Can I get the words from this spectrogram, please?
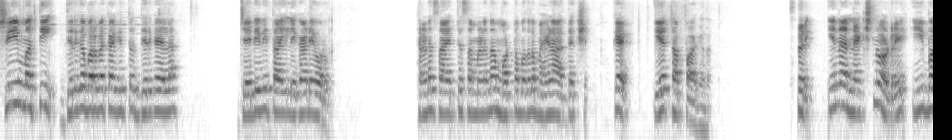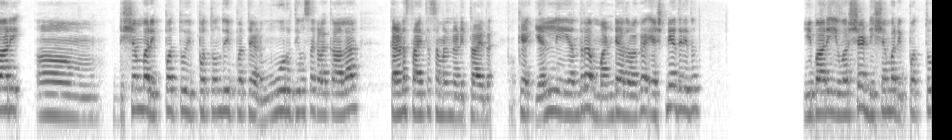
ಶ್ರೀಮತಿ ದೀರ್ಘ ಬರಬೇಕಾಗಿತ್ತು. ದೀರ್ಘ ಇಲ್ಲ ಜಯದೇವಿ ತಾಯಿ ಲಿಗಾಡೆ ಅವರು. ಕನ್ನಡ ಸಾಹಿತ್ಯ ಸಮ್ಮೇಳನ ಮೊಟ್ಟ ಮೊದಲ ಮಹಿಳಾ ಅಧ್ಯಕ್ಷೆ. ಓಕೆ? ಏ ತಪ್ಪಾಗದ ಸರಿ, ಇನ್ನ ನೆಕ್ಸ್ಟ್ ನೋಡ್ರಿ. ಈ ಬಾರಿ ಡಿಸೆಂಬರ್ ಇಪ್ಪತ್ತು, ಇಪ್ಪತ್ತೊಂದು, ಇಪ್ಪತ್ತೆರಡು, ಮೂರು ದಿವಸಗಳ ಕಾಲ ಕನ್ನಡ ಸಾಹಿತ್ಯ ಸಮ್ಮೇಳನ ನಡೀತಾ ಇದೆ. ಓಕೆ? ಎಲ್ಲಿ ಅಂದ್ರ ಮಂಡ್ಯದೊಳಗ ಎಷ್ಟನೇದ್ರಿ ಇದು? ಈ ಬಾರಿ ಈ ವರ್ಷ ಡಿಸೆಂಬರ್ ಇಪ್ಪತ್ತು,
